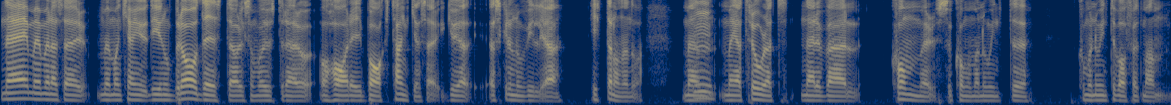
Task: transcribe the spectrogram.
Nej men jag menar så här, men man kan ju, det är nog bra att dejta och liksom vara ute där och, och ha det i baktanken så här. Gud jag, jag skulle nog vilja hitta någon ändå. Men, Mm. men jag tror att när det väl kommer så kommer man nog inte, kommer nog inte vara för att man,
